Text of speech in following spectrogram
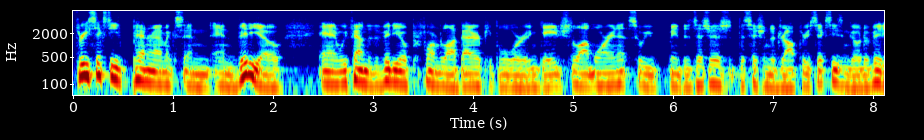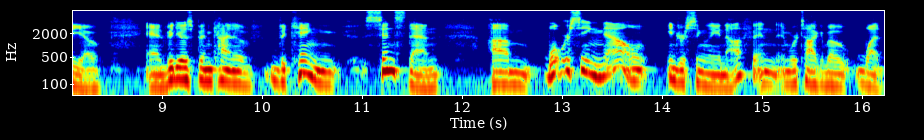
360 panoramics and and video, and we found that the video performed a lot better. People were engaged a lot more in it, so we made the decision to drop 360s and go to video. And video's been kind of the king since then. Um, what we're seeing now, interestingly enough, and, and, we're talking about what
